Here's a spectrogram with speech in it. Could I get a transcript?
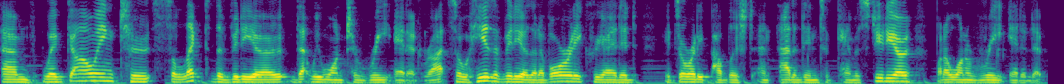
and we're going to select the video that we want to re-edit, right? So here's a video that I've already created. It's already published and added into Canvas Studio, but I want to re-edit it.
